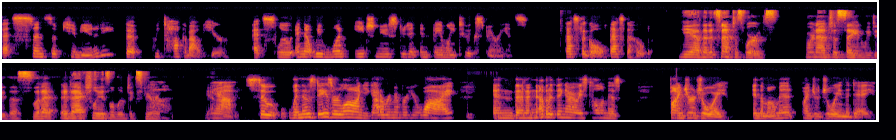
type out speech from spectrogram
that sense of community that we talk about here at SLU and that we want each new student and family to experience. That's the goal. That's the hope. Yeah, that it's not just words. We're not just saying we do this, that it, it actually is a lived experience. Yeah. yeah. So when those days are long, you got to remember your why. And then another thing I always tell them is find your joy in the moment, find your joy in the day.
